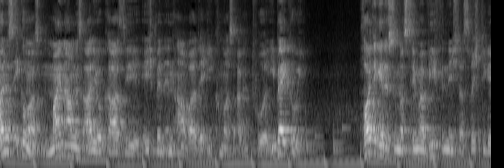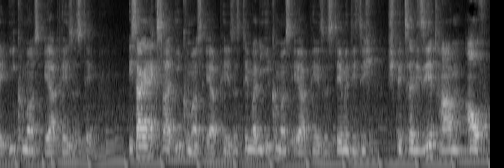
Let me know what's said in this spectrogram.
Freunde des E-Commerce, mein Name ist Ali Okasi, ich bin Inhaber der E-Commerce Agentur eBakery. Heute geht es um das Thema, wie finde ich das richtige E-Commerce ERP-System. Ich sage extra E-Commerce ERP-System, weil die E-Commerce ERP-Systeme, die sich spezialisiert haben auf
